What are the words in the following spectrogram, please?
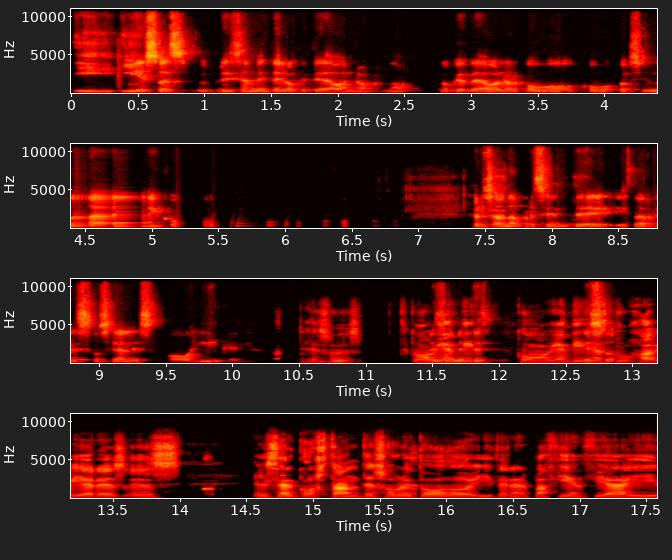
Y, y, eso es precisamente lo que te da valor, ¿no? Lo que te da valor como, como profesional y como persona presente en las redes sociales o en LinkedIn. Eso es. Como bien, como bien dices tú, Javier, es, es, el ser constante sobre todo y tener paciencia y,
